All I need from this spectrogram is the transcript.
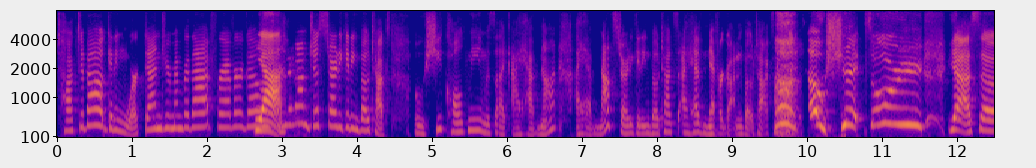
talked about getting work done. Do you remember that forever ago? Yeah. And My mom just started getting Botox. Oh, she called me and was like, I have not, I have not started getting Botox. I have never gotten Botox. And I was like, oh shit, sorry. Yeah. So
